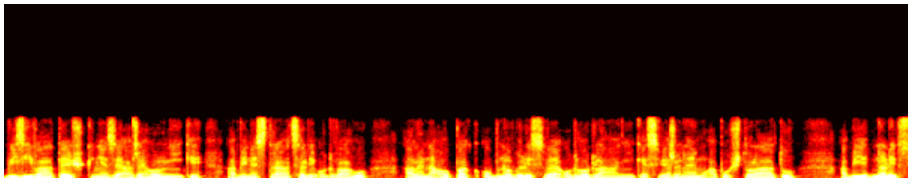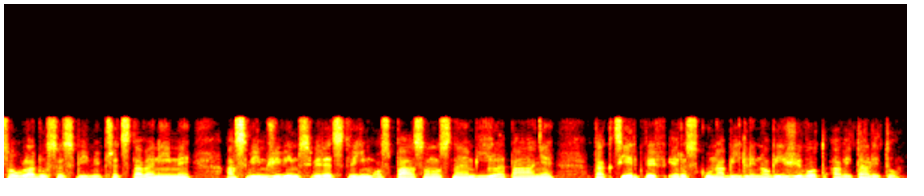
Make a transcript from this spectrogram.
Vyzývá též kněze a řeholníky, aby nestráceli odvahu, ale naopak obnovili své odhodlání ke svěřenému apoštolátu, aby jednali v souladu se svými představenými a svým živým svědectvím o spásonosném díle páně, tak církvi v Irsku nabídli nový život a vitalitu.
